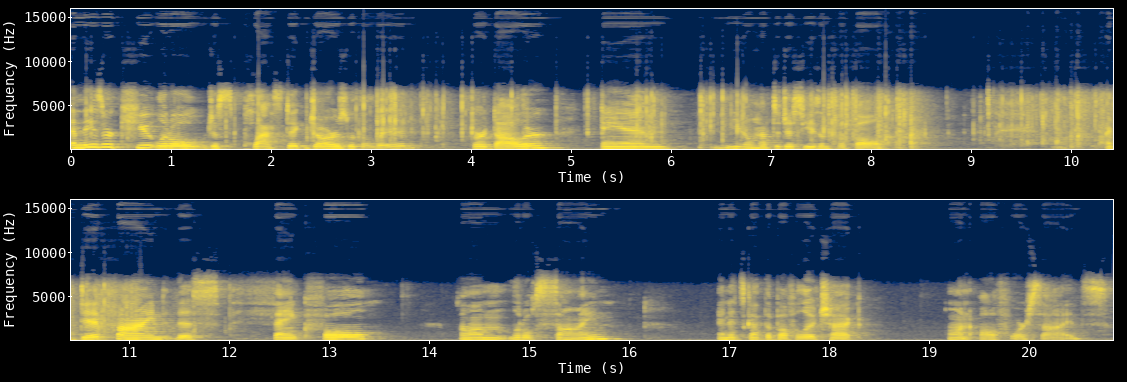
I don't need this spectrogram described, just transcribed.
And these are cute little just plastic jars with a lid for a dollar. And you don't have to just use them for fall. I did find this thankful um, little sign. And it's got the buffalo check on all four sides.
